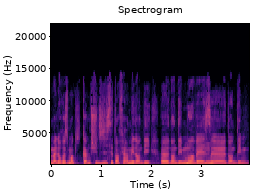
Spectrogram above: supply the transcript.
malheureusement qui, comme tu dis, s'est enfermé dans des dans des mauvaises, dans des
